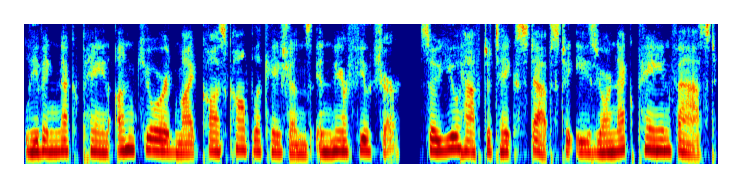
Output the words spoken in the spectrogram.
Leaving neck pain uncured might cause complications in near future, so you have to take steps to ease your neck pain fast.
